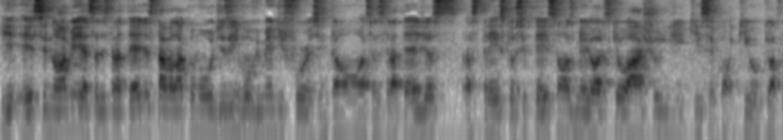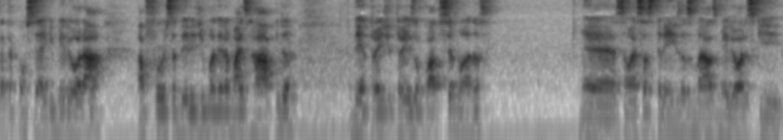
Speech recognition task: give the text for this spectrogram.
E esse nome, essas estratégias, estava lá como desenvolvimento de força. Então, essas estratégias, as três que eu citei, são as melhores que eu acho de que, você, que, o, que o atleta consegue melhorar a força dele de maneira mais rápida, dentro aí de três ou quatro semanas. É, são essas três as, as melhores que,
